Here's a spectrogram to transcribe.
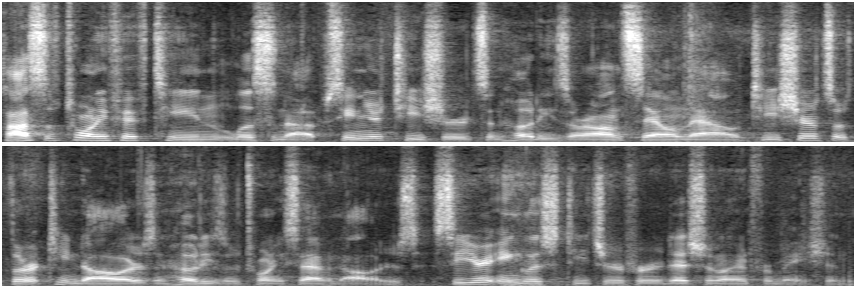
Class of 2015, listen up. Senior t-shirts and hoodies are on sale now. T-shirts are $13 and hoodies are $27. See your English teacher for additional information.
